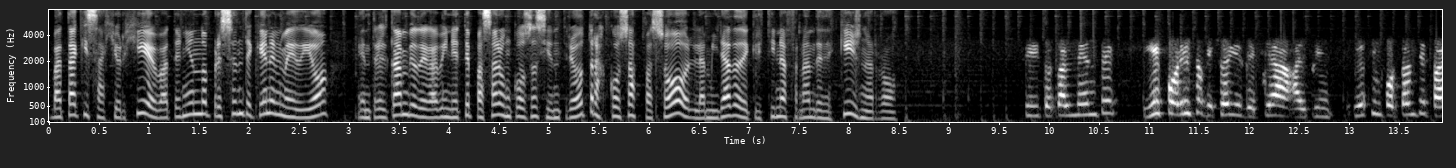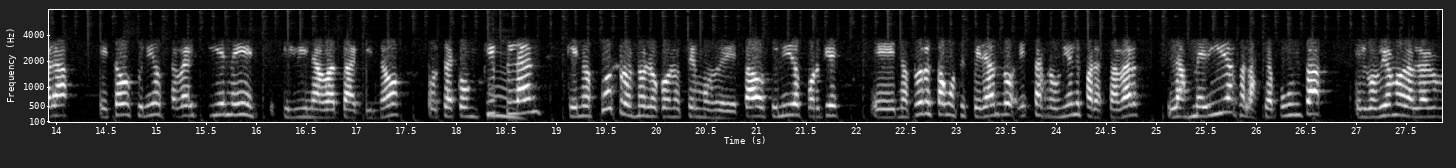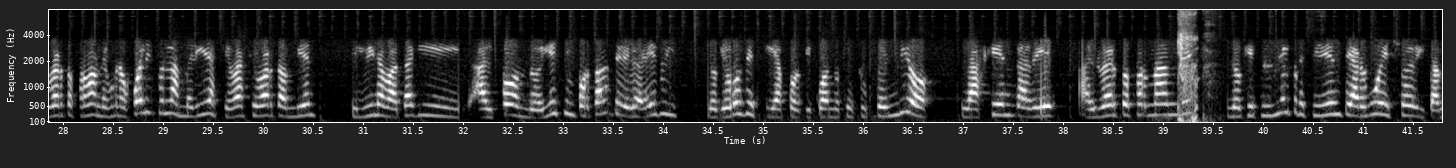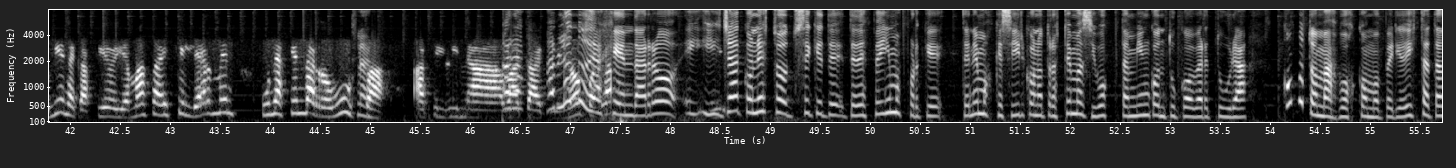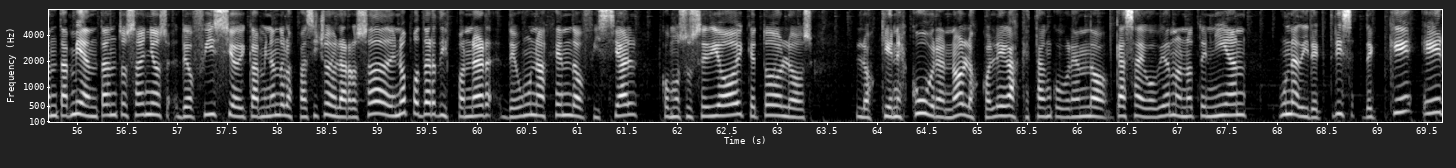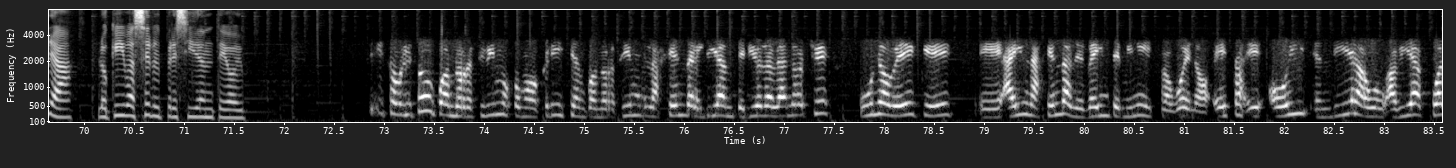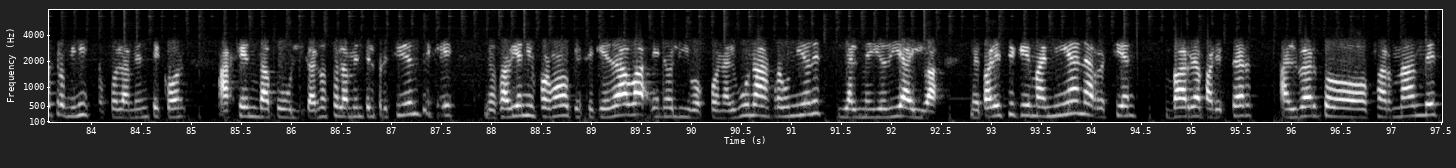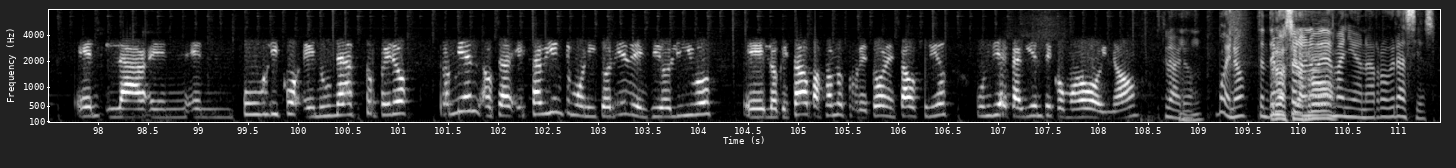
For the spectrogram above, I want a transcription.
Batakis a Georgieva, teniendo presente que en el medio, entre el cambio de gabinete, pasaron cosas y entre otras cosas pasó la mirada de Cristina Fernández de Kirchner, Ro. Sí, totalmente. Y es por eso que yo decía al principio, es importante para Estados Unidos saber quién es Silvina Bataki, ¿no? O sea, con qué mm. plan que nosotros no lo conocemos de Estados Unidos, porque eh, nosotros estamos esperando estas reuniones para saber las medidas a las que apunta el gobierno de Alberto Fernández. Bueno, ¿cuáles son las medidas que va a llevar también Silvina Bataki al fondo? Y es importante, Edwin, lo que vos decías, porque cuando se suspendió la agenda de Alberto Fernández, lo que pidió el presidente Argüello y también a Cafiero y a Massa es que le armen una agenda robusta. A Silvina Bataki, hablando de agenda, Ro, y, ya con esto sé que te, despedimos porque tenemos que seguir con otros temas y vos también con tu cobertura. ¿Cómo tomás vos como periodista tan también, tantos años de oficio y caminando los pasillos de la Rosada, de no poder disponer de una agenda oficial como sucedió hoy, que todos los los quienes cubren, ¿no? los colegas que están cubriendo Casa de Gobierno no tenían una directriz de qué era lo que iba a hacer el presidente hoy. Sí, sobre todo cuando recibimos, como Cristian, cuando recibimos la agenda el día anterior a la noche, uno ve que eh, hay una agenda de 20 ministros. Bueno, esta, eh, hoy en día había cuatro ministros solamente con agenda pública, no solamente el presidente, que nos habían informado que se quedaba en Olivos con algunas reuniones y al mediodía iba. Me parece que mañana recién va a reaparecer Alberto Fernández en, la, en, público, en un acto, pero también, o sea, está bien que monitoree desde Olivos eh, lo que estaba pasando, sobre todo en Estados Unidos, un día caliente como hoy, ¿no? Claro. Bueno, tendremos la novedad mañana, Ro. Gracias.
